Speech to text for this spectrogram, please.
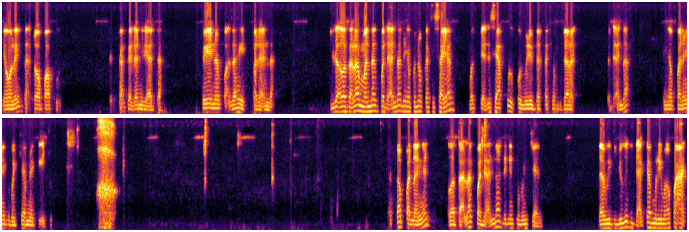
Yang orang lain tak tahu apa-apa. Tentang keadaan diri anda. Saya nampak zahir pada anda. Bila Allah Ta'ala memandang kepada anda dengan penuh kasih sayang, maka tidak ada siapa pun boleh mendatangkan mudarat kepada anda dengan pandangan kebencian mereka itu. Atau pandangan Allah Ta'ala kepada anda dengan kebencian. Dan begitu juga tidak akan beri manfaat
